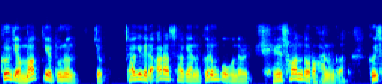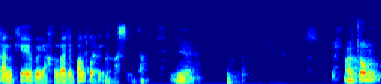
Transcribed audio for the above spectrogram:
거기에 맡겨두는 즉 자기들이 알아서 하게 하는 그런 부분을 최소한도로 하는 것 그것이 한 개혁의 한 가지 방법인 것 같습니다. 예. 아좀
